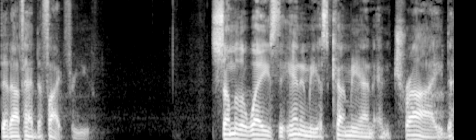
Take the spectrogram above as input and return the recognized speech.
that I've had to fight for you. Some of the ways the enemy has come in and tried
